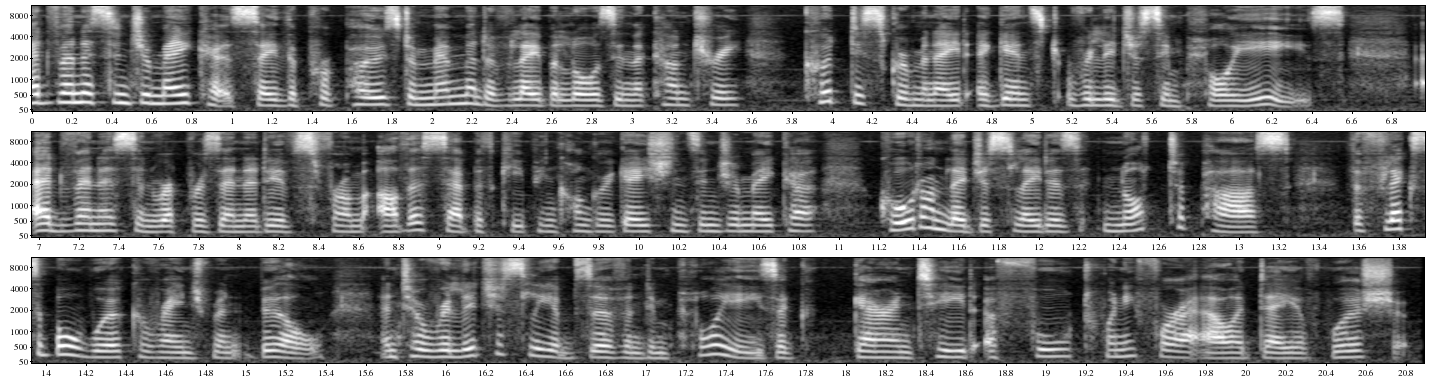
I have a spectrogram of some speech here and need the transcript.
Adventists in Jamaica say the proposed amendment of labour laws in the country could discriminate against religious employees. Adventists and representatives from other Sabbath keeping congregations in Jamaica called on legislators not to pass the Flexible Work Arrangement Bill until religiously observant employees are guaranteed a full 24 hour day of worship.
